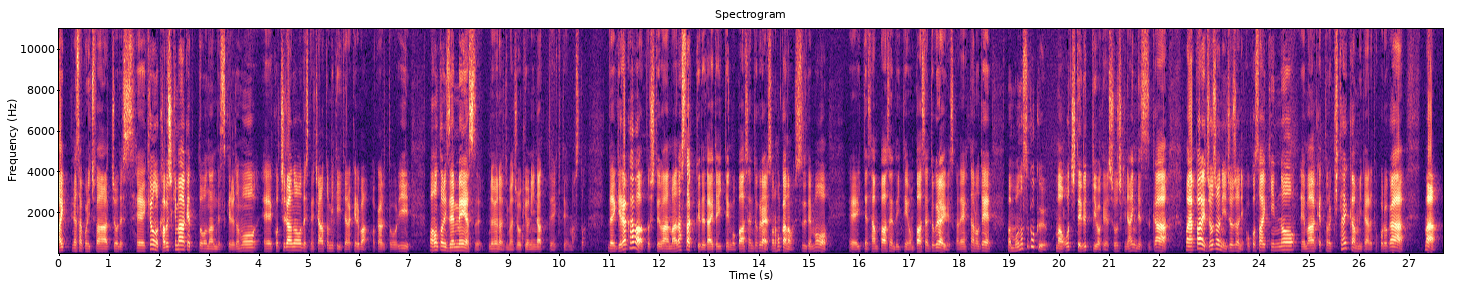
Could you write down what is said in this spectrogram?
はい皆さんこんにちは。ジョーです、えー、今日の株式マーケットなんですけれども、えー、こちらのですねチャート見ていただければ分かる通り、まあ、本当に全面安のような今状況になってきていますと。で下落幅としては、ま、ナスダックで大体1.5%ぐらいその他の指数でも 1.3%1.4% ぐらいですかね。なので、まあ、ものすごく、まあ、落ちてるっていうわけでは正直ないんですが、まあ、やっぱり徐々に徐々にここ最近のマーケットの期待感みたいなところがまあ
